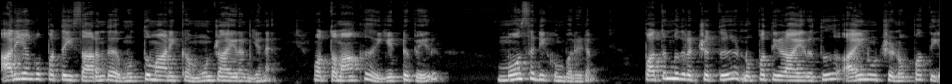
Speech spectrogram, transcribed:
அரியங்குப்பத்தை சார்ந்த முத்துமாணிக்கம் மூன்றாயிரம் என மொத்தமாக எட்டு பேர் மோசடி கும்பலிடம். பத்தொன்பது லட்சத்து முப்பத்தி ஏழாயிரத்து ஐநூற்று முப்பத்தி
